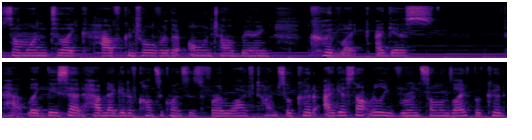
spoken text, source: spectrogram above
someone to like have control over their own childbearing could like i guess like they said have negative consequences for a lifetime. So could i guess not really ruin someone's life but could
